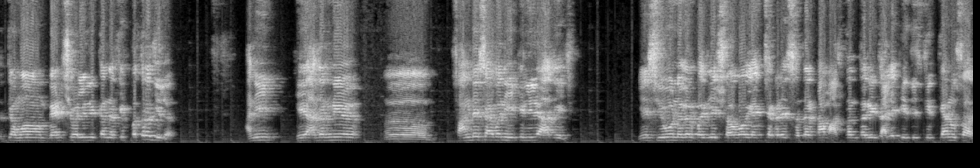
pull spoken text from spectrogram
तर तेव्हा बँडशीवाल्यांनी त्यांना ते पत्र दिलं. आणि हे आदरणीय अं, सांगडे साहेबांनी हे केलेले आदेश हे सीओ नगरपालिके शेवगाव यांच्याकडे सदर काम हस्तांतरित झाल्याचे दिसते त्यानुसार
